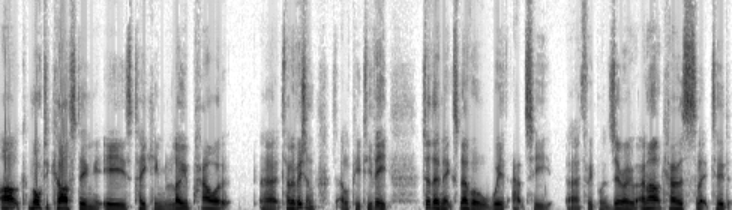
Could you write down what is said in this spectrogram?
ARK Multicasting is taking low power uh, television, LPTV, to the next level with ATSC uh, 3.0, and ARK has selected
